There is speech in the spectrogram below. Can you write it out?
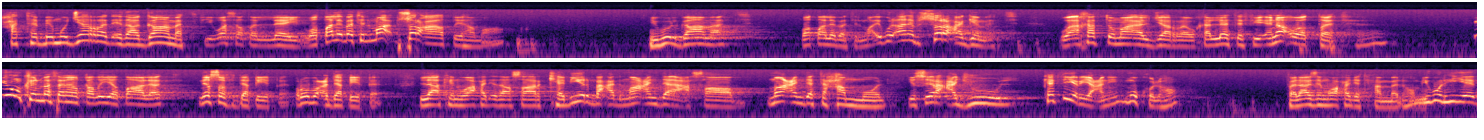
حتى بمجرد إذا قامت في وسط الليل وطلبت الماء بسرعة أعطيها ماء. يقول قامت وطلبت الماء. يقول أنا بسرعة قمت وأخذت ماء الجرة وخليته في إناء وأعطيتها يمكن مثلا القضية طالت نصف دقيقة ربع دقيقة لكن واحد إذا صار كبير بعد ما عنده أعصاب ما عنده تحمل يصير عجول كثير يعني مو كلهم. فلازم واحد يتحملهم. يقول هي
